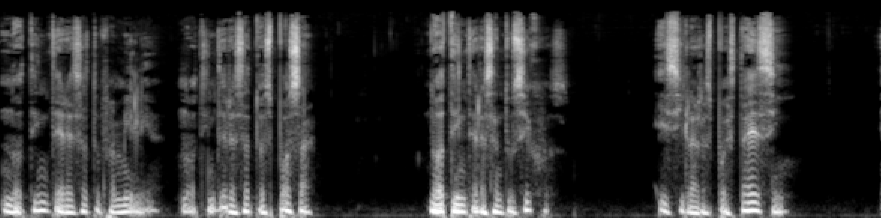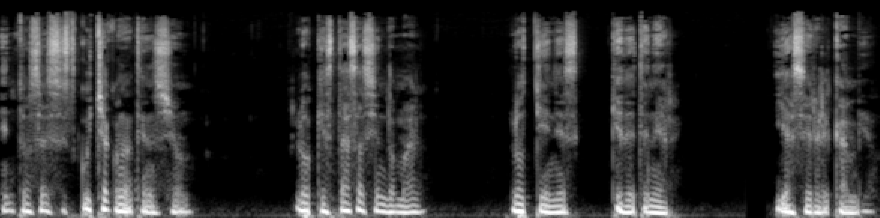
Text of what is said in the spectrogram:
no te interesa tu familia, no te interesa tu esposa, no te interesan tus hijos. Y si la respuesta es sí, entonces escucha con atención. Lo que estás haciendo mal, lo tienes que detener y hacer el cambio.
